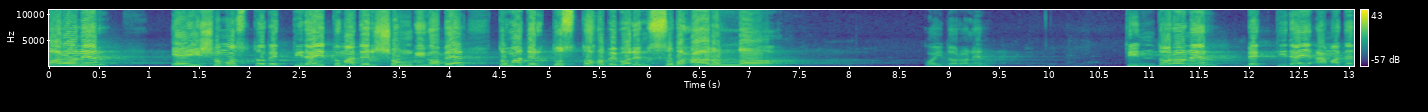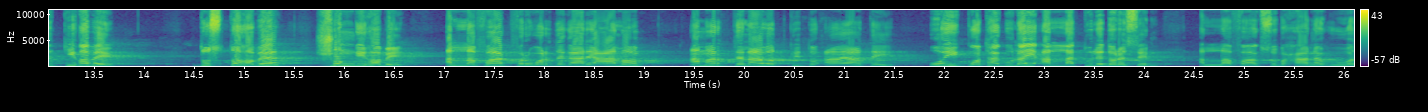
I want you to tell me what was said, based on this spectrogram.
ধরনের, এই সমস্ত ব্যক্তিরাই তোমাদের সঙ্গী হবে, তোমাদের দোস্ত হবে বলেন সুবহান আল্লাহ কয় ধরনের? তিন ধরনের ব্যক্তিরাই আমাদের কি হবে? দোস্ত হবে, সঙ্গী হবে। আল্লাহ ফাক ফরওয়ারদেগারে আলম আমার তেলাওয়াতকৃত আয়াতে ওই কথাগুলাই আল্লাহ তুলে ধরেছেন। আল্লাহ ফাক সুবহানাহু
